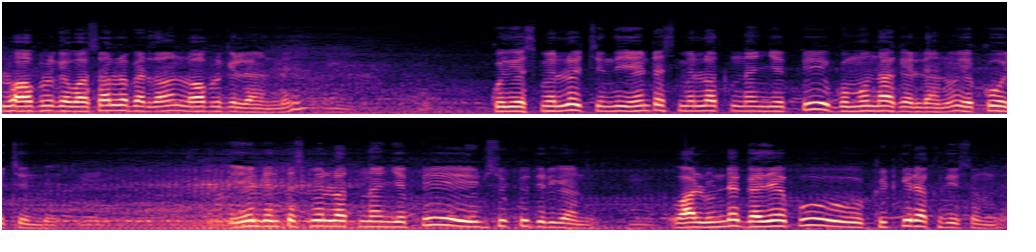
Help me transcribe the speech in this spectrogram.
లోపలికి వసాల్లో పెడదామని లోపలికి వెళ్ళానండి. కొద్దిగా స్మెల్ వచ్చింది. ఏంటి స్మెల్ వస్తుందని చెప్పి గుమ్మం దాకా వెళ్ళాను. ఎక్కువ వచ్చింది. ఏంటి ఎంత స్మెల్ వస్తుందని చెప్పి ఇంటి చుట్టూ తిరిగాను. వాళ్ళు ఉండే గదేపు కిటికీ రెక్క తీసుంది.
